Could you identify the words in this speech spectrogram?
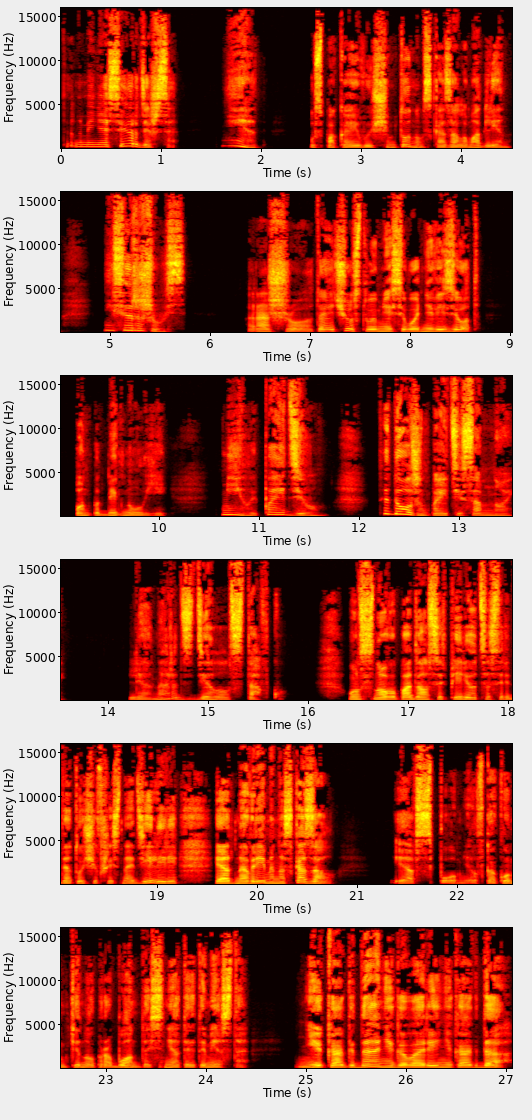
Ты на меня сердишься?» «Нет», — успокаивающим тоном сказала Мадлен, — «не сержусь. «Хорошо, а то я чувствую, мне сегодня везет», — он подмигнул ей. «Милый, пойдем. Ты должен пойти со мной». Леонард сделал ставку. Он снова подался вперед, сосредоточившись на дилере, и одновременно сказал. «Я вспомнил, в каком кино про Бонда снято это место. Никогда не говори никогда».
